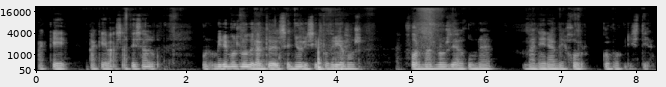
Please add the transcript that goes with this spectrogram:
¿A qué, ¿A qué vas? ¿Haces algo? Bueno, miremoslo delante del Señor y si podríamos formarnos de alguna manera mejor como cristiano.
